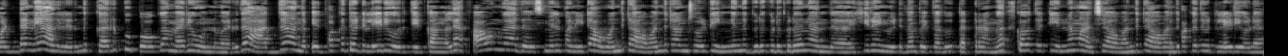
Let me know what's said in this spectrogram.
உடனே அதுல இருந்து கருப்பு போக மாதிரி ஒண்ணு வருது. அது அந்த பக்கத்து வீட்டு லேடி ஒருத்தி இருக்காங்கல்ல அவங்க அதை ஸ்மெல் பண்ணிட்டு அவ வந்துட்டா வந்துட்டான்னு சொல்லிட்டு இங்க இருந்து கிடு கிடு அந்த ஹீரோயின் வீட்டு தான் போய் கதவு தட்டுறாங்க. கதவு தட்டி என்னமாச்சு அவ வந்துட்டு அவன் வந்து பக்கத்து வீட்டு லேடியோட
